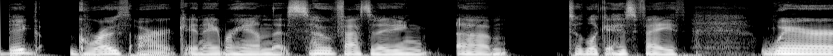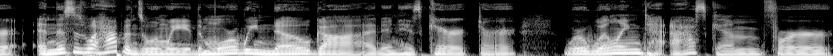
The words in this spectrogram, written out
big growth arc in Abraham that's so fascinating um, to look at his faith where and this is what happens when we the more we know God and his character, we're willing to ask him for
